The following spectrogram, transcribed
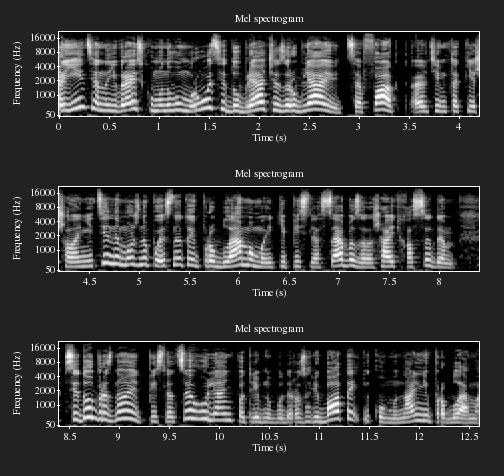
Українці на єврейському новому році добряче заробляють. Це факт. Е, втім, такі шалені ціни можна пояснити і проблемами, які після себе залишають хасиди. Всі добре знають, після цих гулянь потрібно буде розгрібати і комунальні проблеми.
